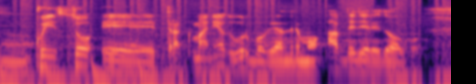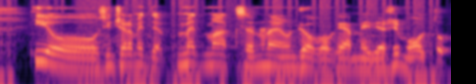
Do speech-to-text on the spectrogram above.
Mm, questo e Trackmania Turbo che andremo a vedere dopo io sinceramente Mad Max non è un gioco che a me piace molto.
